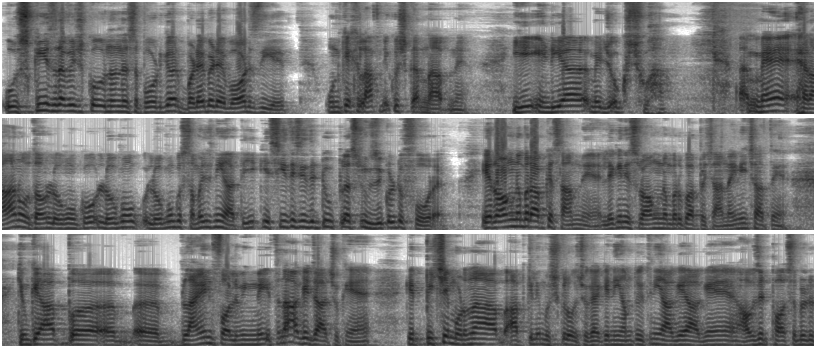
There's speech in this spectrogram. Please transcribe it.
उसकी इस रविश को उन्होंने सपोर्ट किया और बड़े बड़े अवार्ड्स दिए। उनके ख़िलाफ़ नहीं कुछ करना आपने। ये इंडिया में जो कुछ हुआ मैं हैरान होता हूँ लोगों को लोगों लोगों को समझ नहीं आती कि सीधे सीधे two plus two is equal two four है। ये रॉन्ग नंबर आपके सामने है लेकिन इस रॉन्ग नंबर को आप पहचानना ही नहीं चाहते हैं क्योंकि आप ब्लाइंड फॉलोइंग में इतना आगे जा चुके हैं कि पीछे मुड़ना आप, आपके लिए मुश्किल हो चुका है कि नहीं हम तो इतनी आगे आ गए हैं how is it possible to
